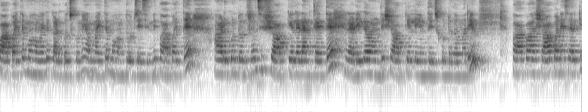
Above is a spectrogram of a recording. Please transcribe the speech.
పాప అయితే మొహం అయితే కడుకొచ్చుకుని అమ్మ అయితే మొహం తూడ్చేసింది. పాప అయితే ఆడుకుంటుంది ఫ్రెండ్స్ షాప్కి వెళ్ళడానికైతే రెడీగా ఉంది. షాప్కి వెళ్ళి ఏం తెచ్చుకుంటుందో మరి. పాప షాప్ అనేసరికి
